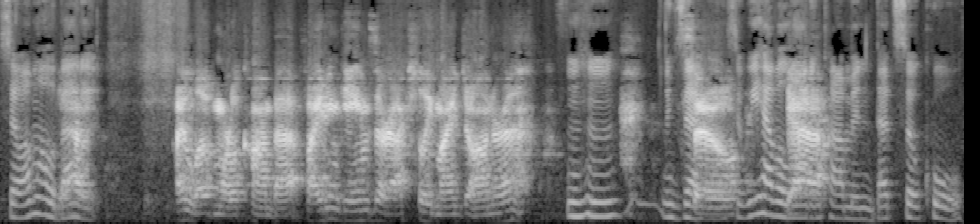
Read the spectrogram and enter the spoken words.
so I'm all about Yeah. it. I love Mortal Kombat. Fighting games are actually my genre. Mm-hmm. Exactly. So, So, we have a lot in common. That's so cool.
